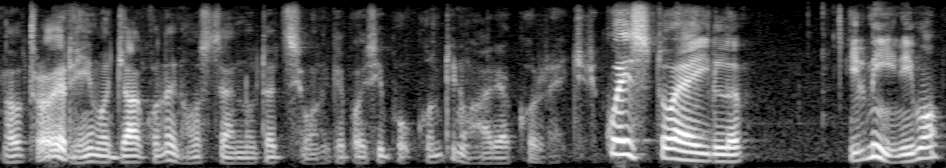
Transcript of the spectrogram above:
lo troveremo già con le nostre annotazioni che poi si può continuare a correggere. Questo è il, il minimo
